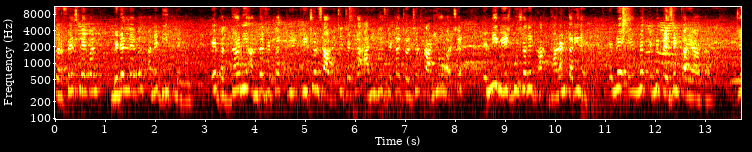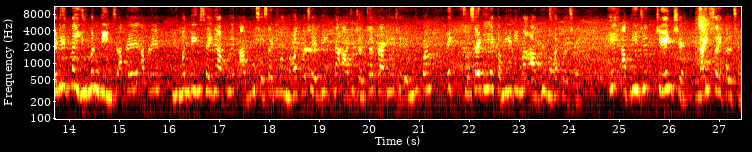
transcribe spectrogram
સરફેસ લેવલ, મિડલ લેવલ અને ડીપ લેવલ. એ બધાની અંદર જેટલા ક્રીચર્સ આવે છે, જેટલા એનિમલ્સ જેટલા જળચર પ્રાણીઓ હોય છે, એમની વેશભૂષાને ધારણ કરીને એમને એમને એમને પ્રેઝન્ટ કર્યા હતા. જેવી રીતના હ્યુમન બિંગ્સ આપણે આપણે હ્યુમન બિંગ્સ થઈને આપણું એક આગવું સોસાયટીમાં મહત્ત્વ છે, એવી રીતના આજે જલચર પ્રાણીઓ છે, એમનું પણ એક સોસાયટી એક કમ્યુનિટીમાં આગવું મહત્ત્વ છે. એ આપણી જે ચેન છે લાઈફ સાયકલ છે,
